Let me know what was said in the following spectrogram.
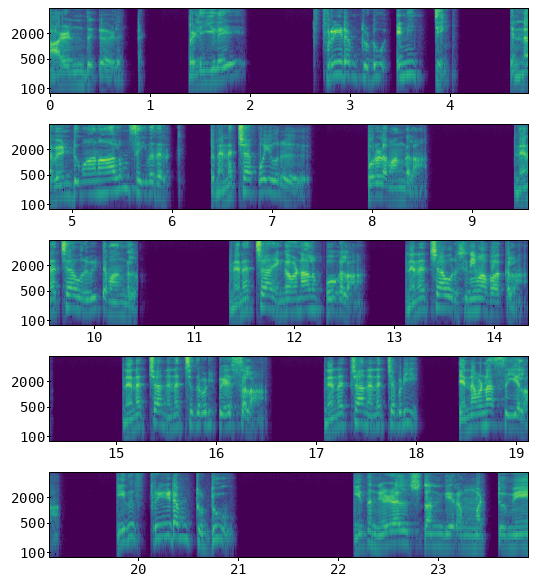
ஆழ்ந்து கேளுங்கள். வெளியிலே ஃப்ரீடம் டு டூ எனி என்ன வேண்டுமானாலும் செய்வதற்கு. நினைச்சா போய் ஒரு பொருளை வாங்கலாம். நினைச்சா ஒரு வீட்டை வாங்கலாம். நினைச்சா எங்க வேணாலும் போகலாம். நினைச்சா ஒரு சினிமா பார்க்கலாம். நினைச்சா நினைச்சபடி பேசலாம். நினைச்சா நினைச்சபடி என்ன வேணா செய்யலாம். இது ஃப்ரீடம் டு டூ இது நிழல் சுதந்திரம் மட்டுமே.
